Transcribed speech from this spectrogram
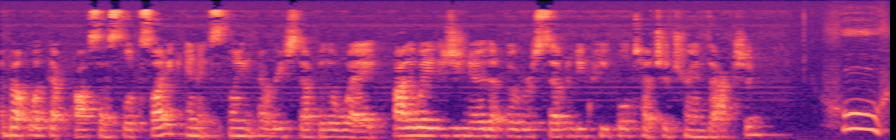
about what that process looks like and explain every step of the way. By the way did you know that over 70 people touch a transaction? Whew.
